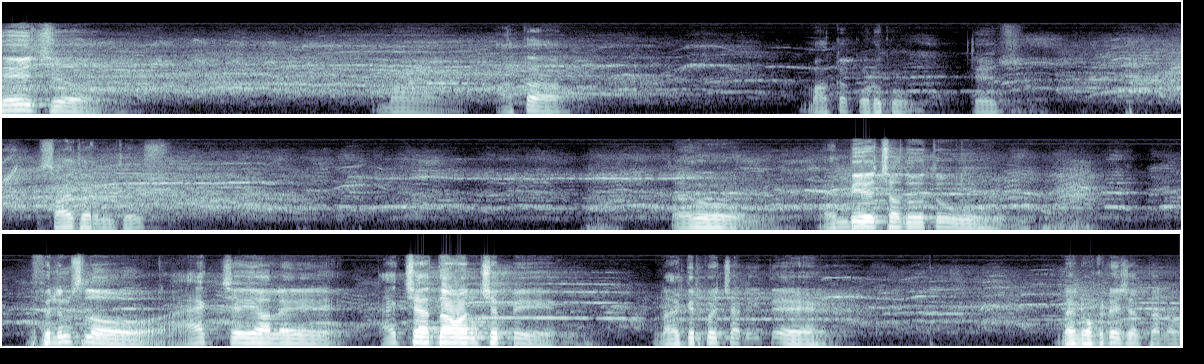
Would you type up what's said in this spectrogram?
తేజ్. మా అక్క మా అక్క కొడుకు తేజ్. సాయి ధర్మ తేజ్. ఏదో ఎంబీఏ చదువుతూ ఫిలిమ్స్లో యాక్ట్ చేయాలి యాక్ట్ చేద్దామని చెప్పి నా దగ్గరికి వచ్చి అడిగితే నేను ఒకటే చెప్పాను.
